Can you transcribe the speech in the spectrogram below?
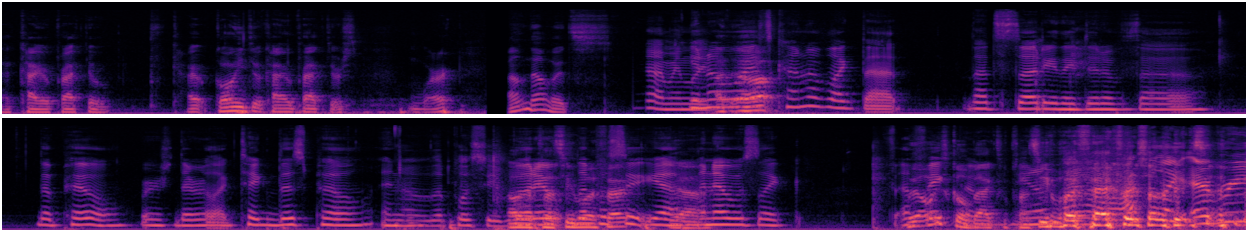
that chiropractor chi- going to a chiropractors work. I don't know. It's Yeah, I mean, You know what? uh, It's kind of like that that study they did of the the pill where they were like, take this pill and no, the placebo. Oh, the but it- placebo effect? placi- yeah, Yeah. and it was like f- a we always fake go pill, back to placebo I know, effect for I some like reason. every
